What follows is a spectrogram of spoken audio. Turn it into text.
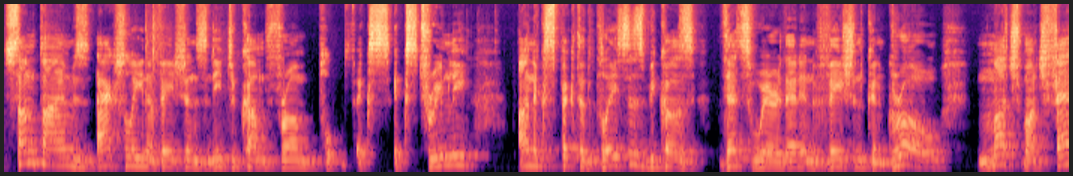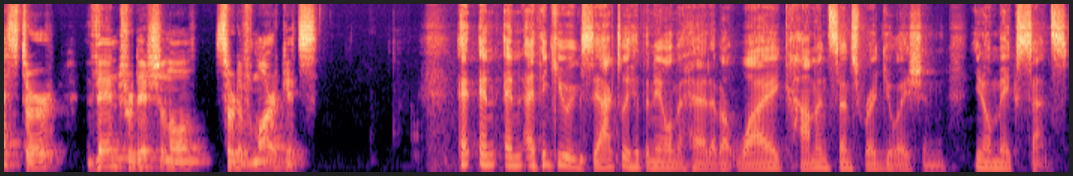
sometimes actually innovations need to come from ex- extremely unexpected places because that's where that innovation can grow much much faster than traditional sort of markets. And, and, and I think you exactly hit the nail on the head about why common sense regulation, you know, makes sense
